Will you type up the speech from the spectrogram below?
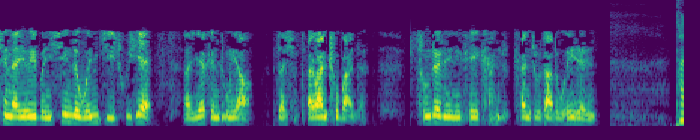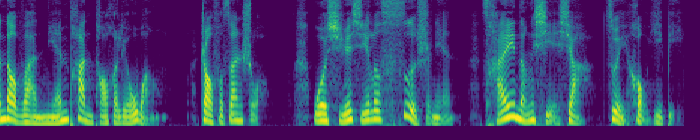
现在有一本新的文集出现，啊，也很重要，这是台湾出版的。从这里你可以看出看出他的为人。谈到晚年叛逃和流亡，赵富三说：“我学习了四十年，才能写下最后一笔，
